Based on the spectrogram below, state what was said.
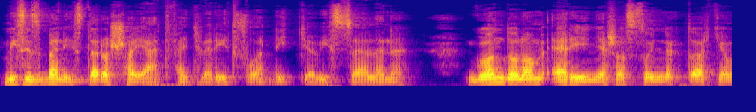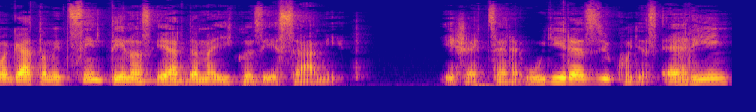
Mrs. Bannister a saját fegyverét fordítja vissza ellene. Gondolom erényes asszonynak tartja magát, amit szintén az érdemei közé számít. És egyszerre úgy érezzük, hogy az erény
